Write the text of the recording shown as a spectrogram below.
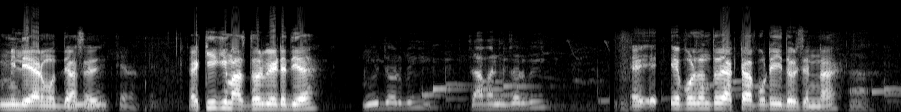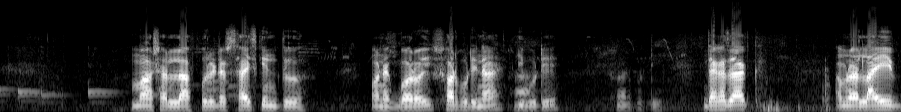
মিলিয়ে এর মধ্যে আছে। কি কি মাছ ধরবি এটা দিয়ে? রুই ধরবি চাপানি ধরবি। এ- পর্যন্ত একটা পুঁটি ধরছেন না? হ্যাঁ। মাশাল্লাহ পুরিটার সাইজ কিন্তু অনেক বড়ই। সরপুটি না? কি হ্যাঁ। পুটি? সরপুটি দেখা যাক আমরা লাইভ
